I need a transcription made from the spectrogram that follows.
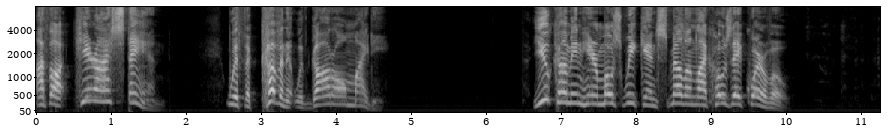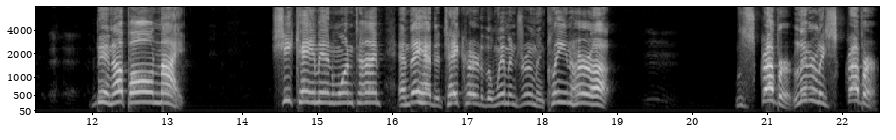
I thought, here I stand with the covenant with God Almighty. You come in here most weekends smelling like Jose Cuervo. Been up all night. She came in one time and they had to take her to the women's room and clean her up. Scrub her, literally scrub her.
